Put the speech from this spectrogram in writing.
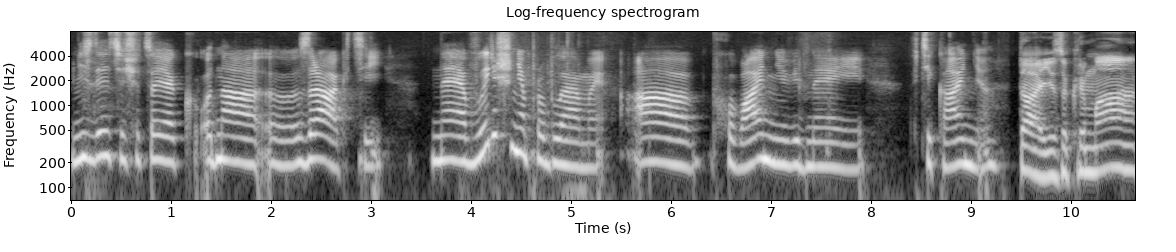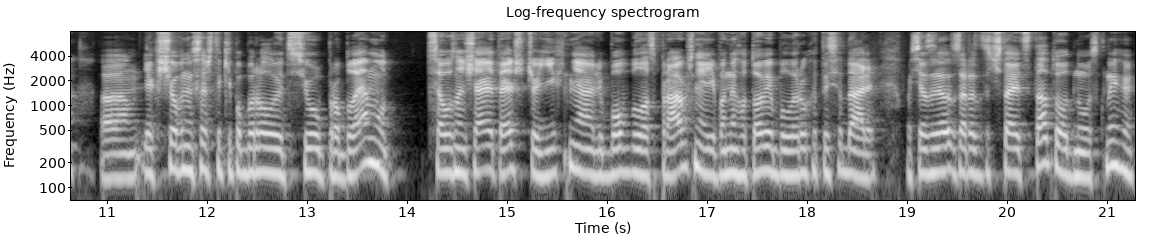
Мені здається, що це як одна е, з реакцій не вирішення проблеми, а ховання від неї, втікання. Так, і зокрема, е, якщо вони все ж таки побороли цю проблему, це означає те, що їхня любов була справжня, і вони готові були рухатися далі. Ось я зараз зачитаю цитату одну з книги.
